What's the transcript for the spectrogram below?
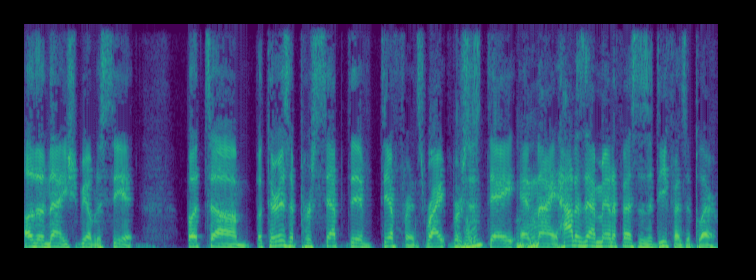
Other than that, you should be able to see it. But um, but there is a perceptive difference, right, versus Mm-hmm. day and night. How does that manifest as a defensive player?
